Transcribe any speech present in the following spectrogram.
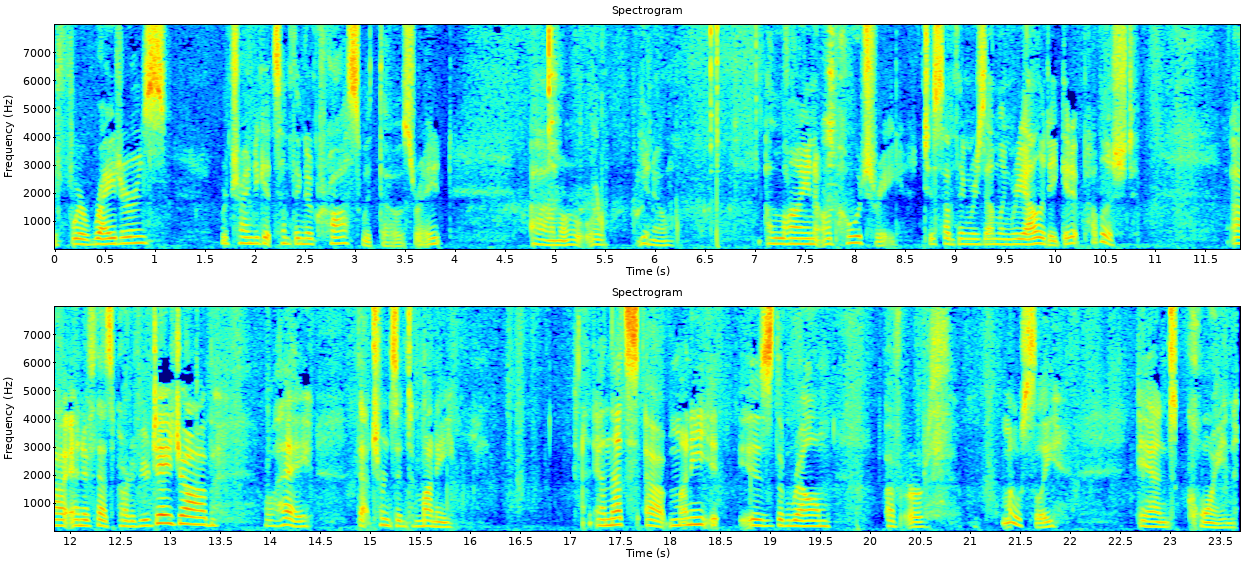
If we're writers, we're trying to get something across with those, right? Um, or, or, you know, align our poetry to something resembling reality, get it published. Uh, and if that's part of your day job, well, hey, that turns into money. And that's uh, money is the realm of earth, mostly, and coin.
